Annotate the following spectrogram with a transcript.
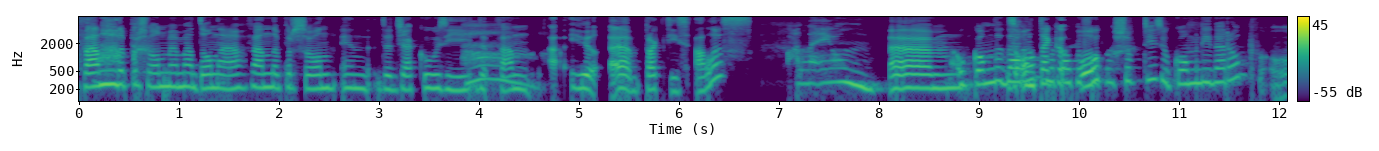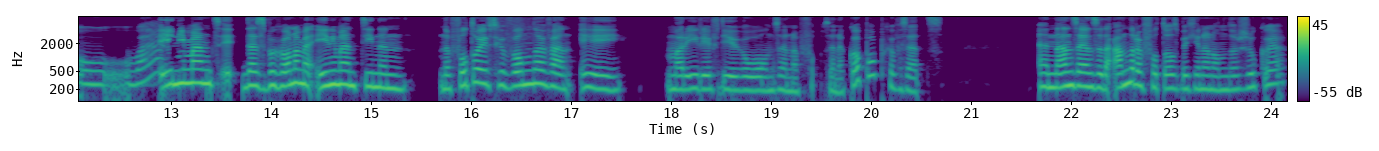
Van de persoon met Madonna, van de persoon in de jacuzzi, de, van ah, heel, eh, praktisch alles. Allee, jong. Ehm Hoe komen die daarop? ontdekken ook- is? Hoe komen die daarop? Hoe- Wat? iemand, eh, dat is begonnen met één iemand die een, een foto heeft gevonden van hey, maar hier heeft hij gewoon zijn, zijn kop opgezet. En dan zijn ze de andere foto's beginnen onderzoeken.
